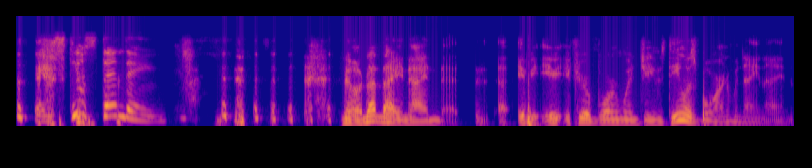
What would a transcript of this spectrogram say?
still standing. No, not 99. Uh, If if if you were born when James Dean was born, it would 99.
